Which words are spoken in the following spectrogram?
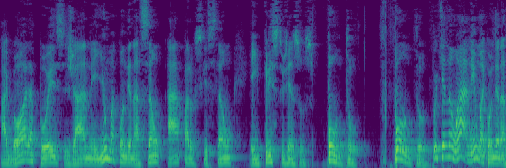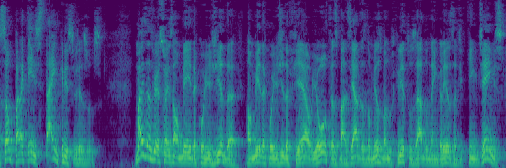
Agora, pois, já nenhuma condenação há para os que estão em Cristo Jesus. Ponto. Ponto. Porque não há nenhuma condenação para quem está em Cristo Jesus. Mas nas versões Almeida Corrigida, Almeida Corrigida Fiel e outras baseadas no mesmo manuscrito usado na inglesa de King James,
